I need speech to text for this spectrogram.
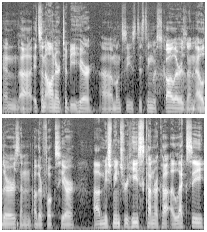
And uh, it's an honor to be here uh, amongst these distinguished scholars and elders and other folks here. Uh, Mishmin Truhis Kanraka Alexii.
